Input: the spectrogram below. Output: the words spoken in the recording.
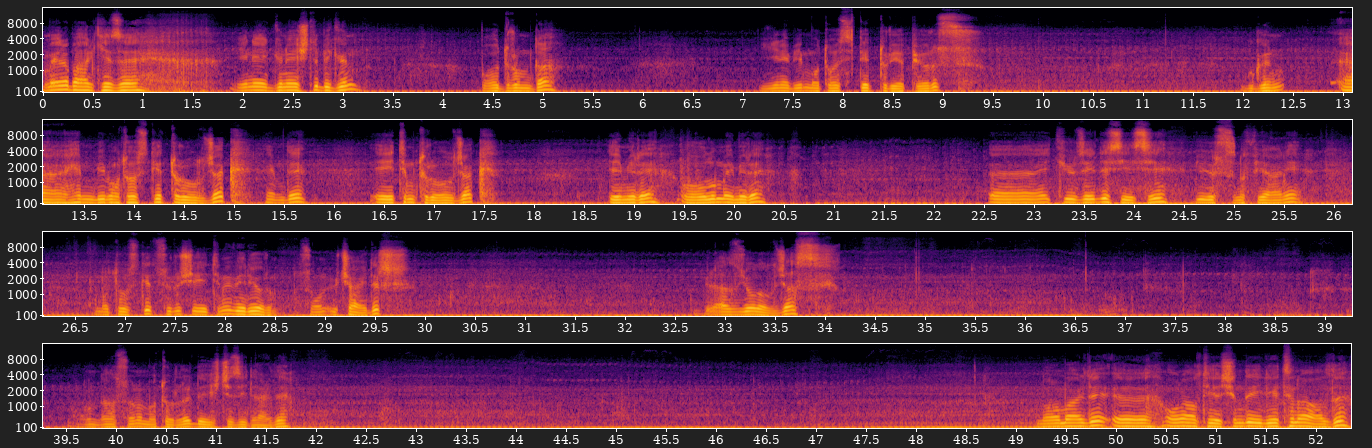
Merhaba herkese. Yine güneşli bir gün. Bodrum'da. Yine bir motosiklet turu yapıyoruz. Bugün e, hem bir motosiklet turu olacak hem de eğitim turu olacak. Emir'e, oğlum Emir'e e, 250 cc bir üst sınıf yani motosiklet sürüş eğitimi veriyorum. Son 3 aydır. Biraz yol alacağız. Ondan sonra motorları değişeceğiz ileride. Normalde e, 16 yaşında ehliyetini aldı.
